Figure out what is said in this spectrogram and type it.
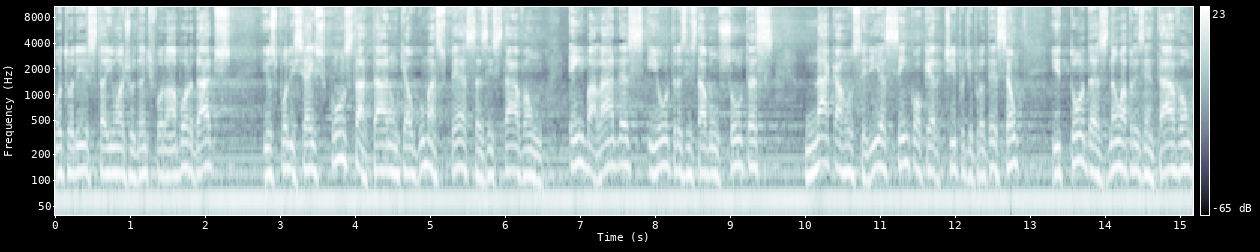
Motorista e um ajudante foram abordados e os policiais constataram que algumas peças estavam embaladas e outras estavam soltas na carroceria sem qualquer tipo de proteção e todas não apresentavam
